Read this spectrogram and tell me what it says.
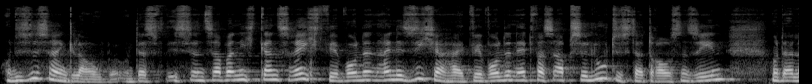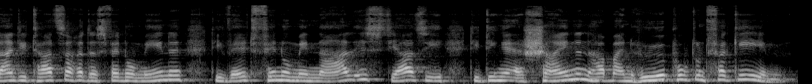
Und es ist ein Glaube, und das ist uns aber nicht ganz recht. Wir wollen eine Sicherheit, wir wollen etwas Absolutes da draußen sehen. Und allein die Tatsache, dass Phänomene, die Welt phänomenal ist, ja, sie, die Dinge erscheinen, haben einen Höhepunkt und vergehen.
